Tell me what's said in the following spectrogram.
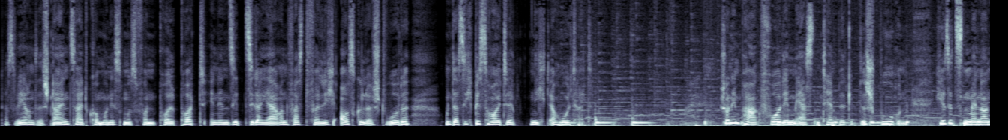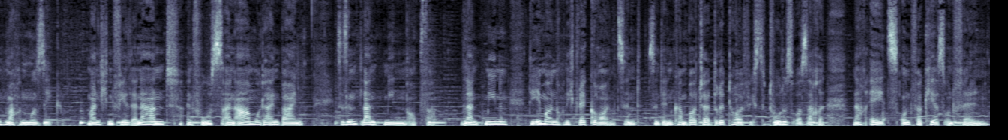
das während des Steinzeitkommunismus von Pol Pot in den 70er Jahren fast völlig ausgelöscht wurde und das sich bis heute nicht erholt hat. Schon im Park vor dem ersten Tempel gibt es Spuren. Hier sitzen Männer und machen Musik. Manchen fehlt eine Hand, ein Fuß, ein Arm oder ein Bein. Sie sind Landminenopfer. Landminen, die immer noch nicht weggeräumt sind, sind in Kambodscha dritthäufigste Todesursache nach AIDS und Verkehrsunfällen.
